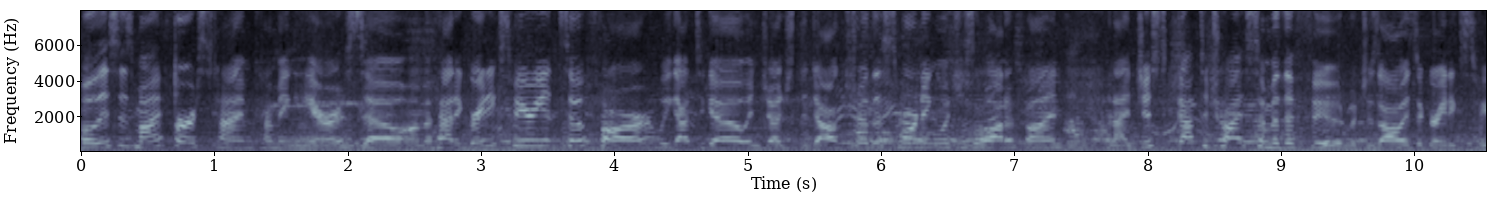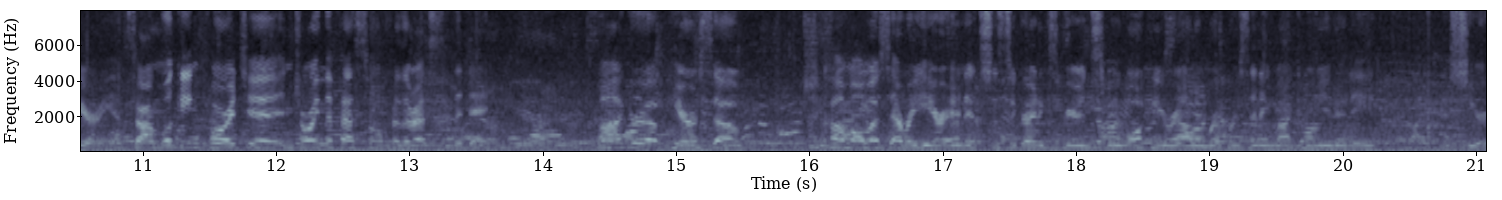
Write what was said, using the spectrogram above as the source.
Well, this is my first time coming here, so um, I've had a great experience so far. We got to go and judge the dog show this morning, which was a lot of fun, and I just got to try some of the food, which is always a great experience. So I'm looking forward to enjoying the festival for the rest of the day. Well, I grew up here, so I come almost every year, and it's just a great experience to be walking around and representing my community this year.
